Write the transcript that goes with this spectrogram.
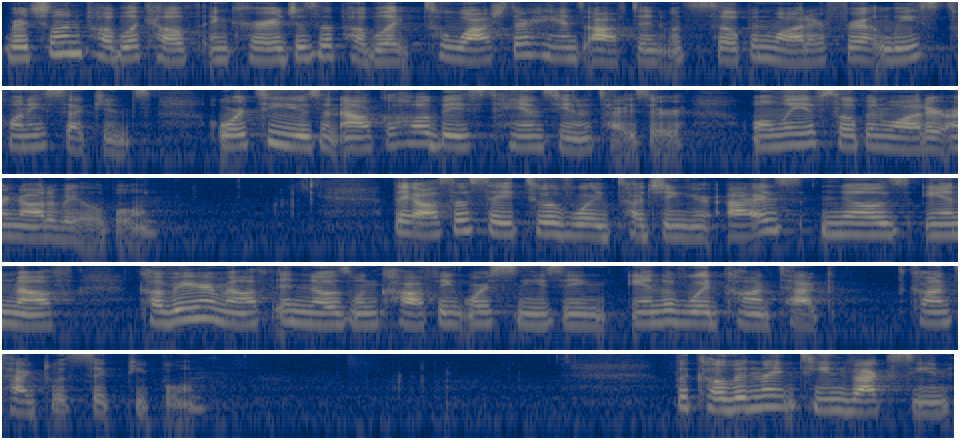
Richland Public Health encourages the public to wash their hands often with soap and water for at least 20 seconds or to use an alcohol-based hand sanitizer, only if soap and water are not available. They also say to avoid touching your eyes, nose, and mouth, cover your mouth and nose when coughing or sneezing, and avoid contact contact with sick people. The COVID-19 vaccine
